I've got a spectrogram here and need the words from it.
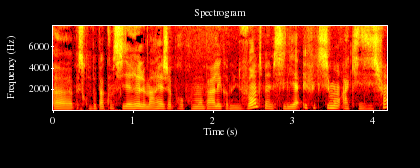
euh, parce qu'on ne peut pas considérer le mariage à proprement parler comme une vente, même s'il y a effectivement acquisition.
